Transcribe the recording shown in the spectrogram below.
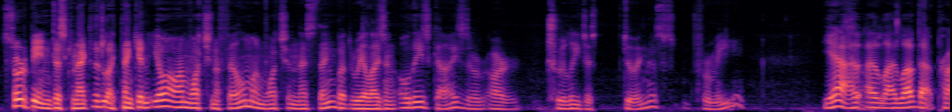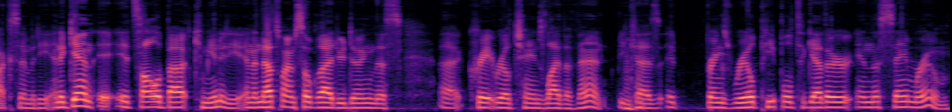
sort of being disconnected, like thinking, yo, I'm watching a film, I'm watching this thing, but realizing, oh, these guys are, are truly just doing this for me. Yeah, I, I love that proximity. And again, it, it's all about community. And, then that's why I'm so glad you're doing this uh, Create Real Change live event because it brings real people together in the same room.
